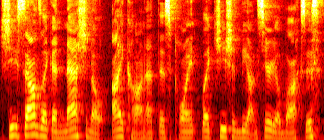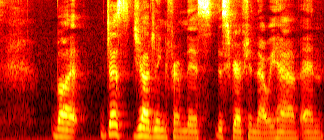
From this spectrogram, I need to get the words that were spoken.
she sounds like a national icon at this point. Like she should be on cereal boxes. But just judging from this description that we have, and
